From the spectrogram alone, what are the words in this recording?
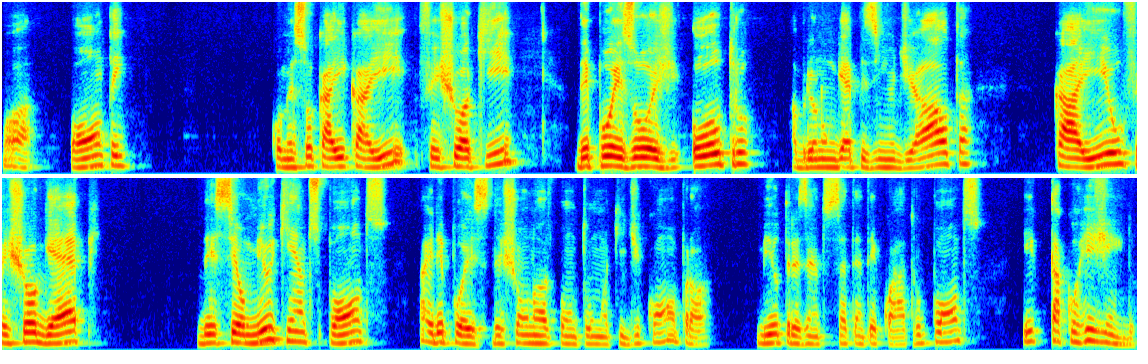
Ó, ontem começou a cair, cair, fechou aqui depois, hoje, outro, abriu num gapzinho de alta, caiu, fechou gap, desceu 1.500 pontos, aí depois deixou um 9.1 aqui de compra, ó, 1.374 pontos, e está corrigindo.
